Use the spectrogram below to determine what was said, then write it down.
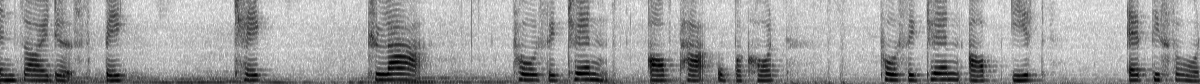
enjoy the spectacular procession of พระอุปคต procession of East เอพิโซด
